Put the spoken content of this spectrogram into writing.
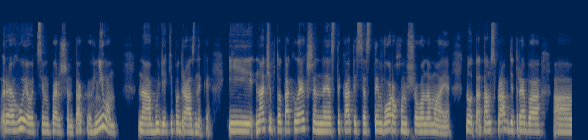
реагує цим першим так, гнівом на будь-які подразники, і, начебто, так легше не стикатися з тим ворогом, що вона має. Ну та там справді треба а,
